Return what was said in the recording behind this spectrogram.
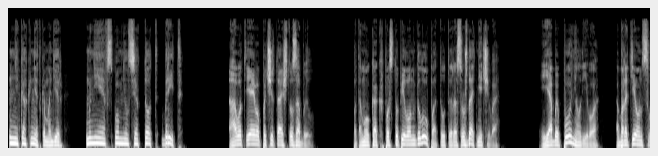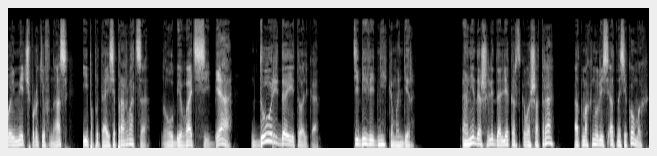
«Никак нет, командир. Мне вспомнился тот Брит». «А вот я его почитай, что забыл. Потому как поступил он глупо, тут и рассуждать нечего. Я бы понял его, обрати он свой меч против нас и попытайся прорваться. Но убивать себя — дурь да и только. Тебе видней, командир. Они дошли до лекарского шатра, отмахнулись от насекомых,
